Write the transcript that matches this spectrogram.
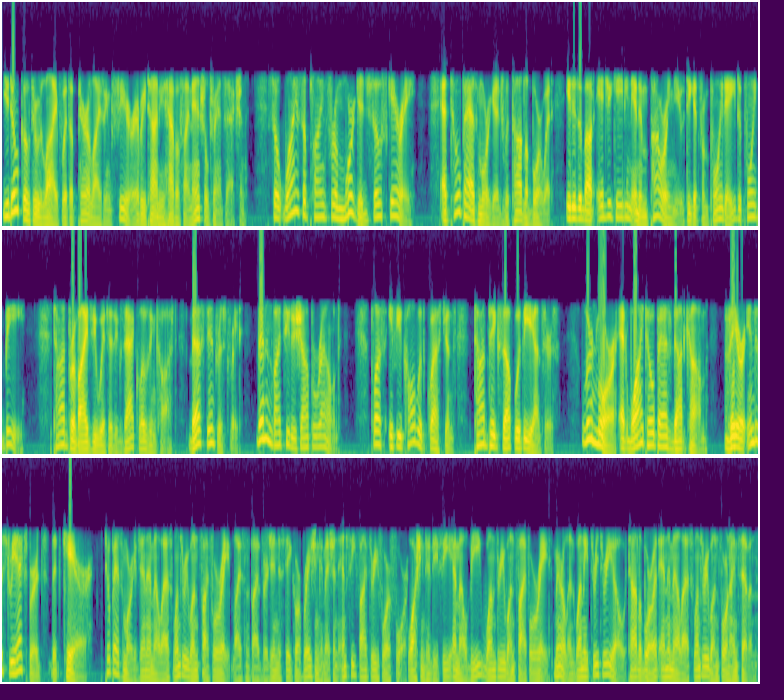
You don't go through life with a paralyzing fear every time you have a financial transaction. So why is applying for a mortgage so scary? At Topaz Mortgage with Todd Laborwit, it is about educating and empowering you to get from point A to point B. Todd provides you with his exact closing cost, best interest rate, then invites you to shop around. Plus, if you call with questions, Todd picks up with the answers. Learn more at whytopaz.com. They are industry experts that care. Topaz Mortgage, NMLS 131548, licensed by the Virginia State Corporation Commission, MC 5344, Washington, D.C., MLB 131548, Maryland 18330, Todd Laborwit, NMLS 131497.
